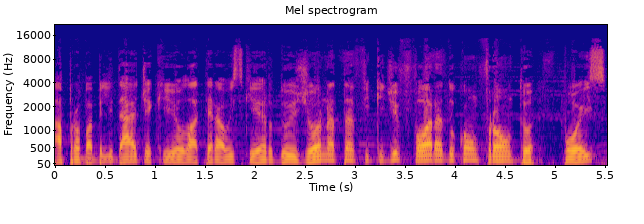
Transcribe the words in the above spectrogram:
A probabilidade é que o lateral esquerdo Jonathan fique de fora do confronto, pois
